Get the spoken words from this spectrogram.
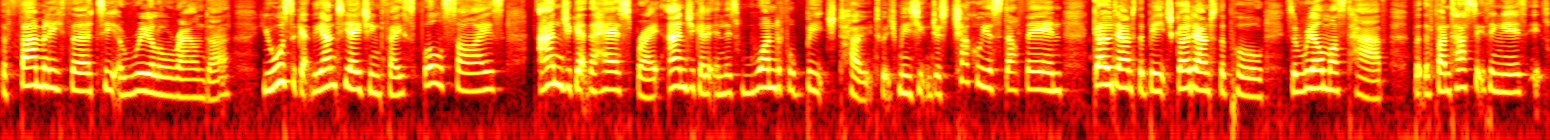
the Family 30, a real all rounder. You also get the anti aging face full size, and you get the hairspray, and you get it in this wonderful beach tote, which means you can just chuck all your stuff in, go down to the beach, go down to the pool. It's a real must have. But the fantastic thing is, it's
